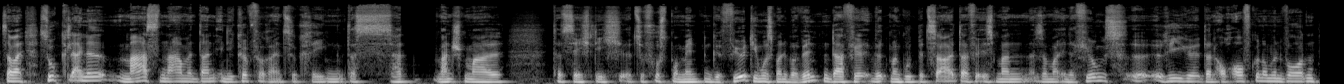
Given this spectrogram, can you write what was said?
Sag mal, so kleine Maßnahmen dann in die Köpfe reinzukriegen, das hat manchmal tatsächlich äh, zu Frustmomenten geführt. Die muss man überwinden. Dafür wird man gut bezahlt. Dafür ist man, sag mal, in der Führungsriege dann auch aufgenommen worden.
